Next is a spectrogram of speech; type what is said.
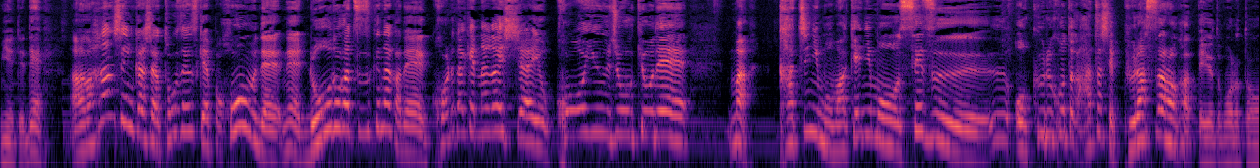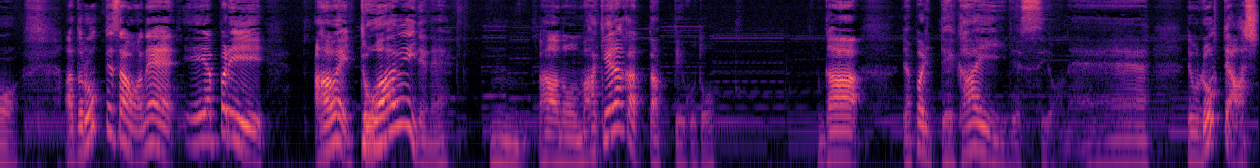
見えてであの阪神からしたら当然ですけどやっぱホームでねロードが続く中でこれだけ長い試合をこういう状況でまあ勝ちにも負けにもせず送ることが果たしてプラスなのかっていうところとあとロッテさんはねやっぱりアウェイドアウェイでね、うん、あの負けなかったっていうことがやっぱりでかいですよね。でもロッテ明日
